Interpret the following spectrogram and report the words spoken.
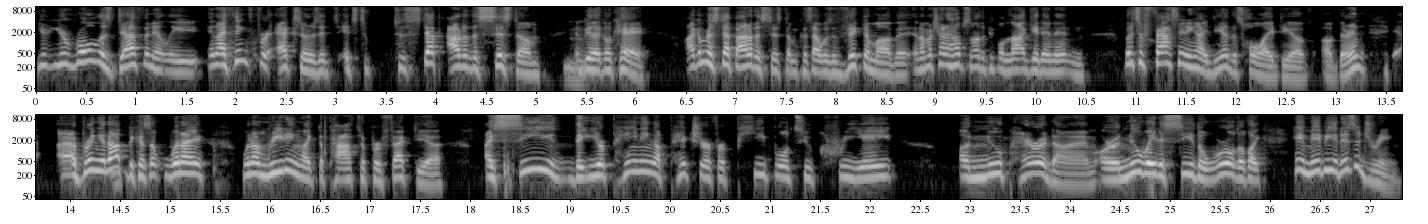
your, your role is definitely and i think for xers it's it's to, to step out of the system Mhm. and be like okay i'm going to step out of the system because i was a victim of it and i'm going to try to help some other people not get in it and but it's a fascinating idea this whole idea of, of there and i bring it up because when i when i'm reading like the path to perfectia i see that you're painting a picture for people to create a new paradigm or a new way to see the world of like hey maybe it is a dream.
